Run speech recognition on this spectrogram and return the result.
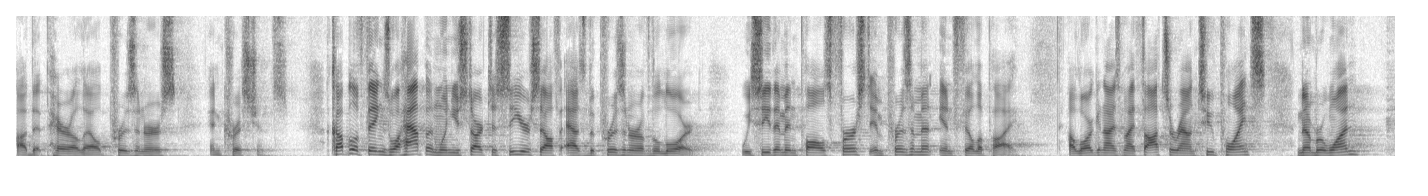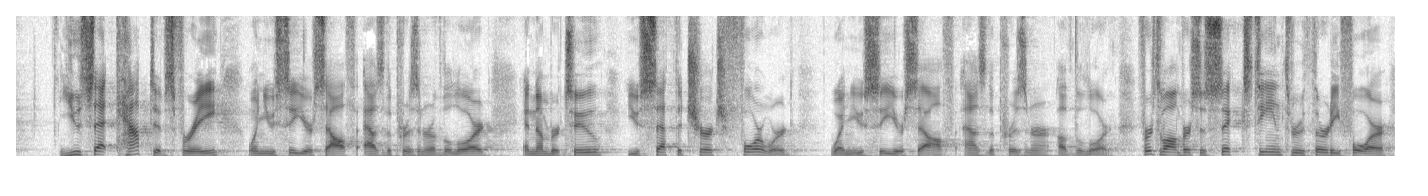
uh, that parallel prisoners and Christians. A couple of things will happen when you start to see yourself as the prisoner of the Lord. We see them in Paul's first imprisonment in Philippi. I'll organize my thoughts around two points. Number one, you set captives free when you see yourself as the prisoner of the Lord. And number two, you set the church forward when you see yourself as the prisoner of the Lord. First of all, in verses 16 through 34,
